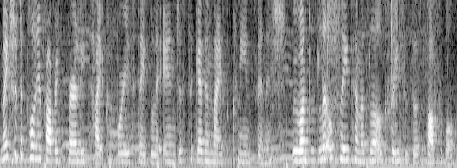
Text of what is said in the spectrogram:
Make sure to pull your fabric fairly tight before you staple it in just to get a nice clean finish. We want as little pleats and as little creases as possible.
